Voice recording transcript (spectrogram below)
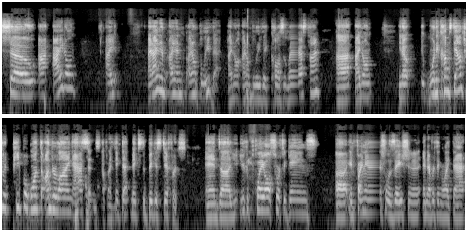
so I, I don't, I, and I didn't, I didn't, I don't believe that. I don't, I don't believe they caused it last time. Uh, I don't, you know, when it comes down to it, people want the underlying asset and stuff, and I think that makes the biggest difference. And uh, you, you can play all sorts of games uh, in financialization and everything like that.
